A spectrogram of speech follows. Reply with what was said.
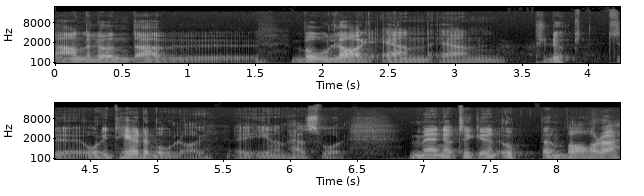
annorlunda eh, bolag än, än produktorienterade bolag eh, inom hälsovård. Men jag tycker den uppenbara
